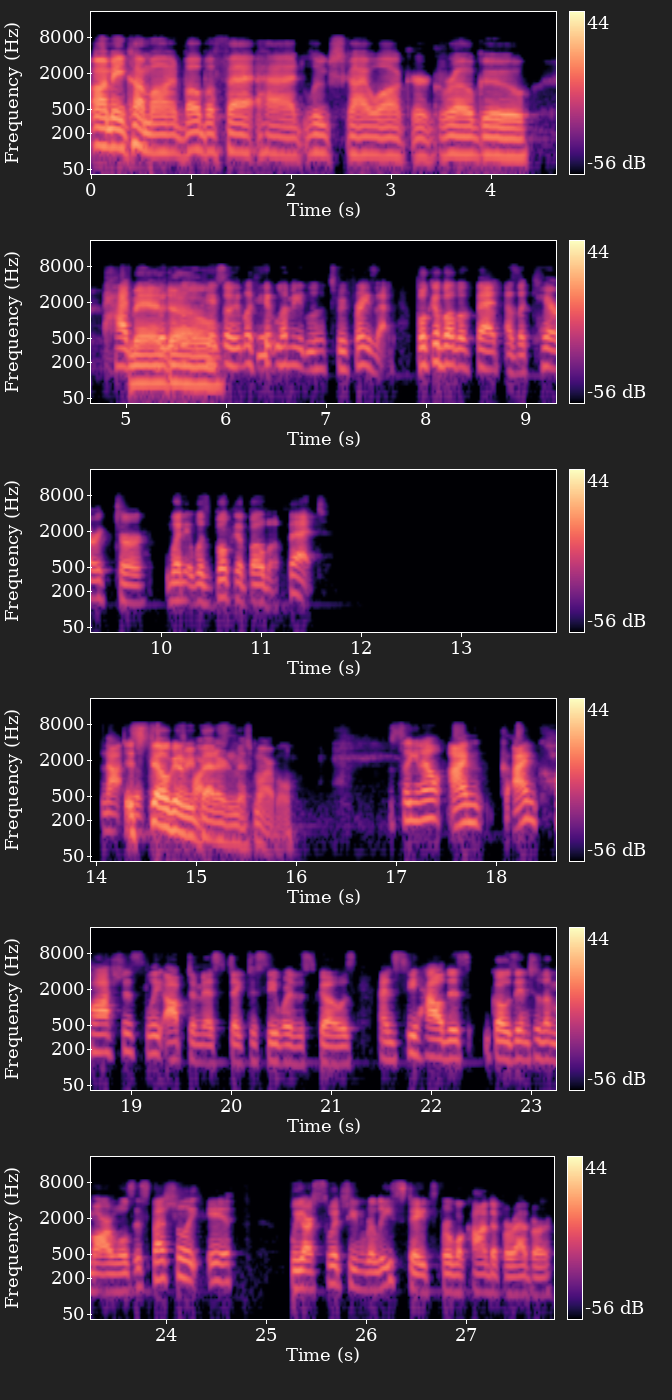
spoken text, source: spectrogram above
I mean, come on. Boba Fett had Luke Skywalker, Grogu. had Mando. okay, so look, let me let's rephrase that. Book of Boba Fett as a character when it was Book of Boba Fett. Not It's still gonna be better than Miss Marvel. So you know, I'm I'm cautiously optimistic to see where this goes and see how this goes into the Marvels, especially if we are switching release dates for Wakanda Forever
